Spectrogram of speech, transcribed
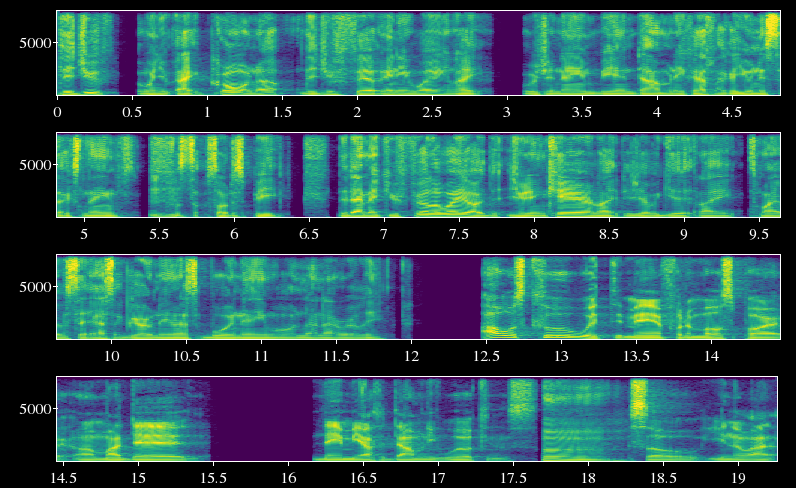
Did you, when you like growing up, did you feel any way like with your name being Dominique? That's like a unisex name, Mhm. so, so to speak. Did that make you feel away, or you didn't care? Like, did you ever get like somebody ever say that's a girl name, that's a boy name, or not? Not really. I was cool with it, man. For the most part, um, my dad named me after Dominique Wilkins, Hmm. so you know, I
